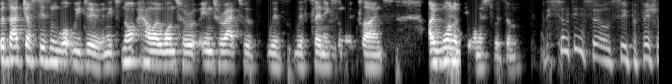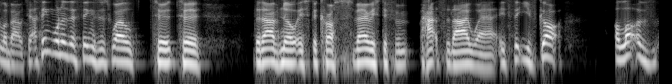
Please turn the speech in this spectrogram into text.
but that just isn't what we do and it's not how i want to interact with with with clinics and with clients i want to be honest with them There's something so superficial about it. I think one of the things as well to to that I've noticed across various different hats that I wear is that you've got a lot of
